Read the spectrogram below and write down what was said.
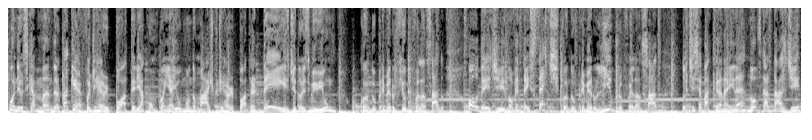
o Newt Scamander. Para quem é fã de Harry Potter e acompanha aí o mundo mágico de Harry Potter desde 2001, quando o primeiro filme foi lançado, ou desde 97, quando o primeiro livro foi lançado, notícia bacana aí, né? Novo cartaz de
